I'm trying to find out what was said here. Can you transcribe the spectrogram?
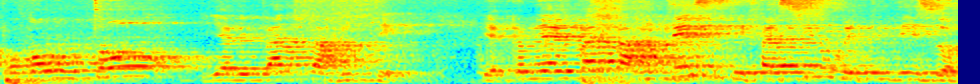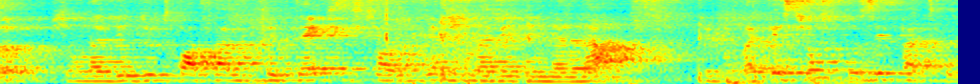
pendant longtemps, il n'y avait pas de parité. Comme il n'y avait pas de parité, c'était facile, on mettait des hommes. Puis on avait deux, trois femmes prétextes, histoire de dire qu'on avait des nanas. Mais la question ne se posait pas trop.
